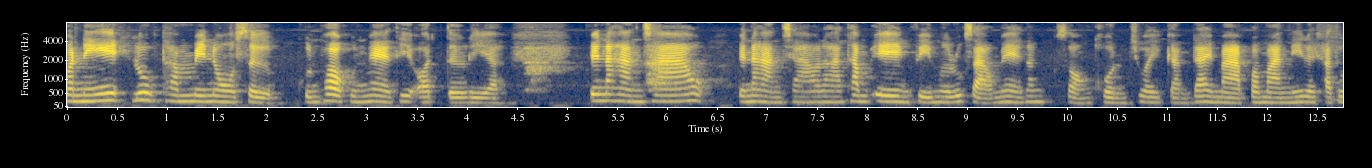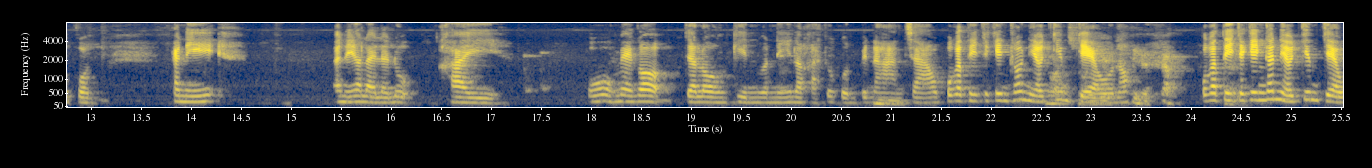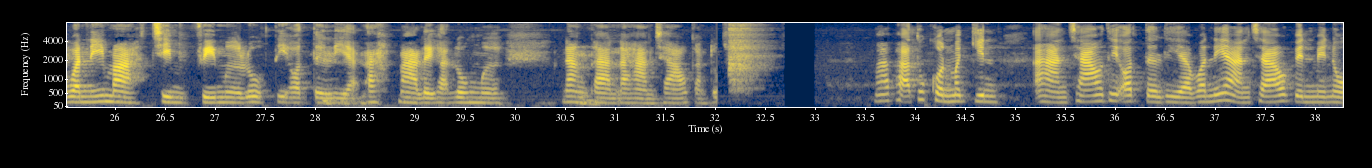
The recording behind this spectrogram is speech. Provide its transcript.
วันนี้ลูกทำเมนูเสิร์ฟคุณพ่อคุณแม่ที่ออสเตรเลีย เป็นอาหารเช้า เป็นอาหารเช้านะคะทำเองฝีมือลูกสาวแม่ทั้งสองคนช่วยกันได้มาประมาณนี้เลยค่ะทุกคน อันนี้ อันนี้อะไรล่ะลูกไข่โอ้แม่ก็จะลองกินวันนี้แหละค่ะ ทุกคนเป็นอาหารเช้า ปกติจะกินข้าวเหนียวจิ้มแจ่วเนาะ กติจะกินข้าวเหนียวจิ้มแจ่ววันนี้มาชิมฝีมือลูกที่ออสเตรเลียอะมาเลยค่ะ ลงมือนั่งทานอาหารเช้ากันทุก มาพาทุกคนมากินอาหารเช้าที่ออสเตรเลีย วันนี้อาหารเช้าเป็นเมนู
